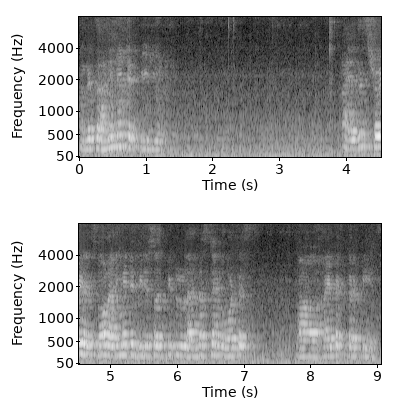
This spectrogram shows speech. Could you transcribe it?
And there's an animated video. I'll just show you a small animated video so that people will understand what is uh, HIPEC therapy is.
